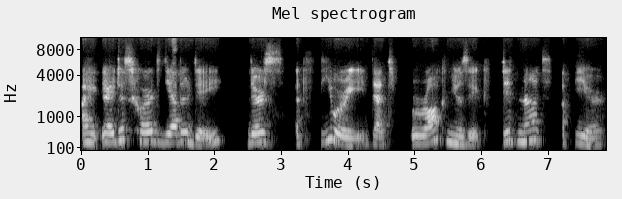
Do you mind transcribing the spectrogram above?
I I just heard the other day there's a theory that rock music did not appear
